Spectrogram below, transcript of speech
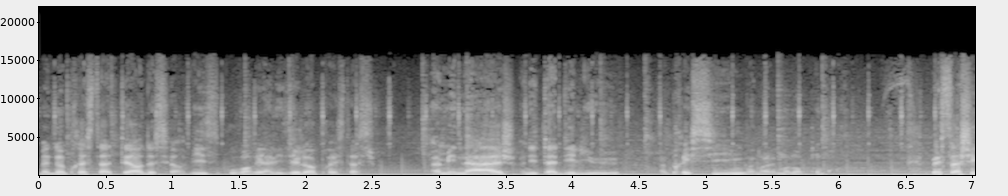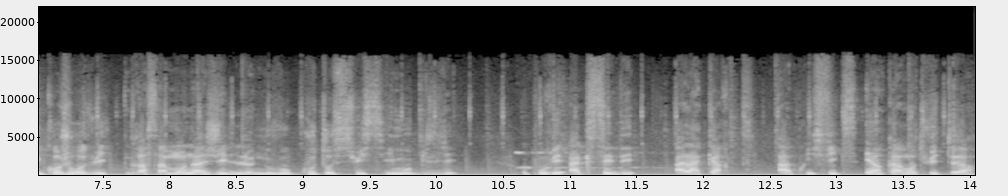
d'un prestataire de services pouvant réaliser leurs prestations. Un ménage, un état des lieux, un pressing, un enlèvement d'encombrants. Mais sachez qu'aujourd'hui, grâce à Mon Agile, le nouveau couteau suisse immobilier, vous pouvez accéder à la carte à prix fixe et en 48 heures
